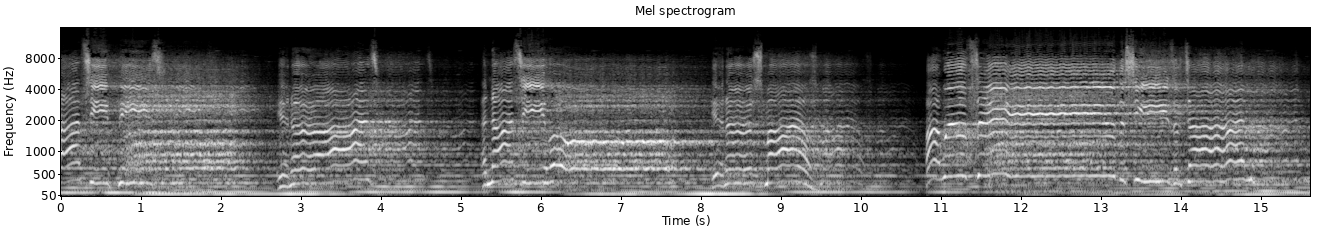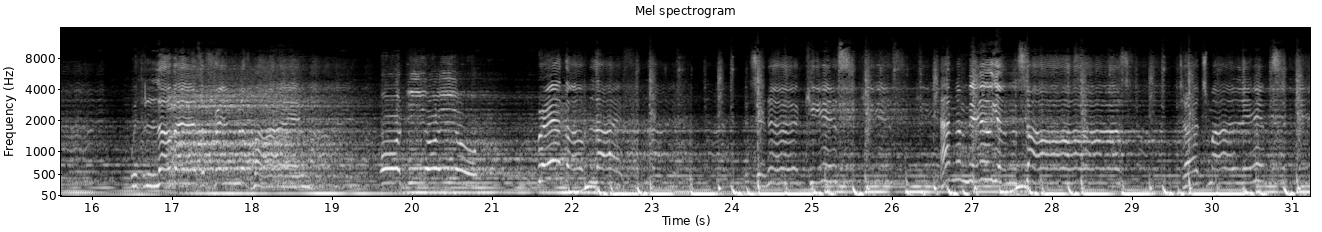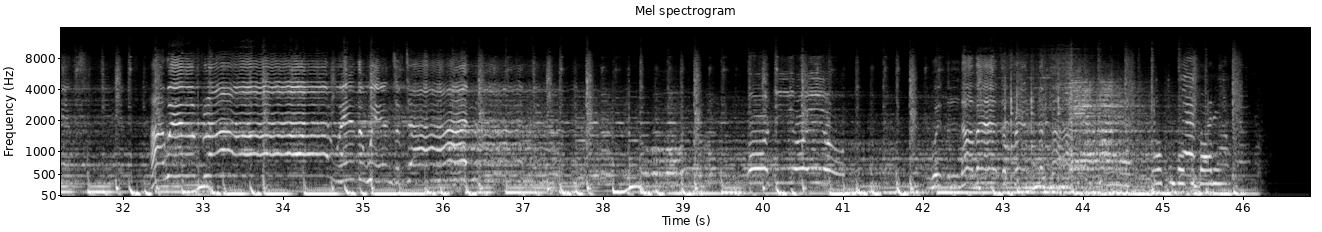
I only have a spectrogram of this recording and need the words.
I see peace. In her eyes, and I see hope in her smile. I will the seas of time with love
